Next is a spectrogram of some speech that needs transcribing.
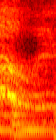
Oh.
